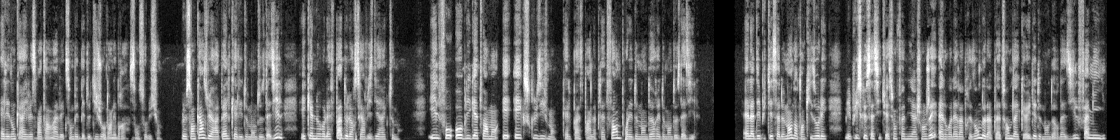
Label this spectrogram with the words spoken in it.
Elle est donc arrivée ce matin avec son bébé de 10 jours dans les bras, sans solution. Le 115 lui rappelle qu'elle est demandeuse d'asile et qu'elle ne relève pas de leur service directement. Il faut obligatoirement et exclusivement qu'elle passe par la plateforme pour les demandeurs et demandeuses d'asile. Elle a débuté sa demande en tant qu'isolée, mais puisque sa situation familiale a changé, elle relève à présent de la plateforme d'accueil des demandeurs d'asile famille.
